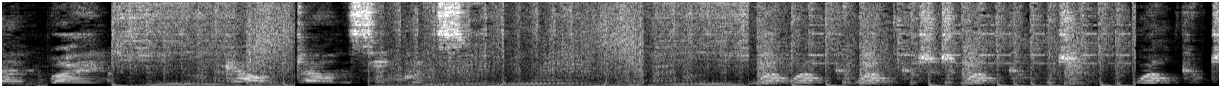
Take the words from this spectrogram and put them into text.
Countdown sequence. Well, welcome, welcome, welcome, welcome.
